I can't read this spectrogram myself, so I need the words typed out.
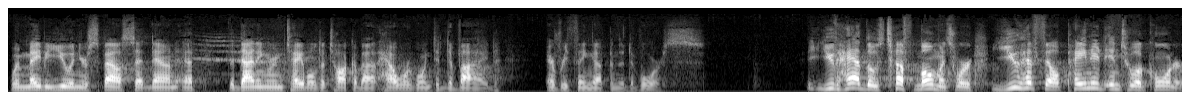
when maybe you and your spouse sat down at the dining room table to talk about how we're going to divide everything up in the divorce. You've had those tough moments where you have felt painted into a corner,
